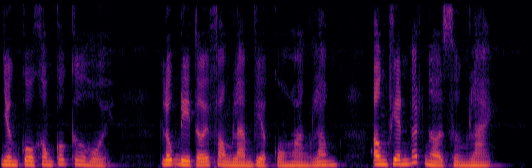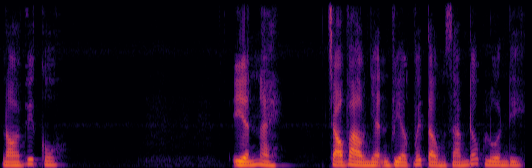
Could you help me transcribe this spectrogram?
nhưng cô không có cơ hội. Lúc đi tới phòng làm việc của Hoàng Long, ông Thiên bất ngờ dừng lại, nói với cô. Yến này, cháu vào nhận việc với Tổng Giám Đốc luôn đi.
